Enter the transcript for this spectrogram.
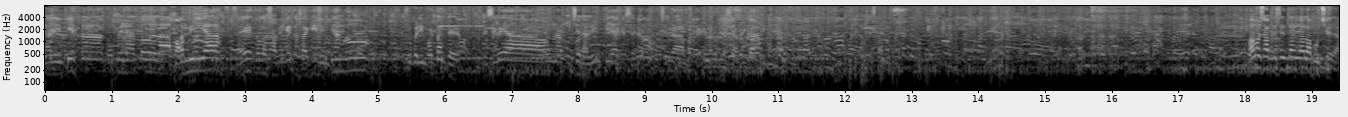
La limpieza coopera toda la familia, ¿eh? todos los amiguetes aquí limpiando. Súper importante que se vea una puchera limpia, que se vea una puchera aparte que la luz sea rica. Vamos a presentar ya la puchera.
